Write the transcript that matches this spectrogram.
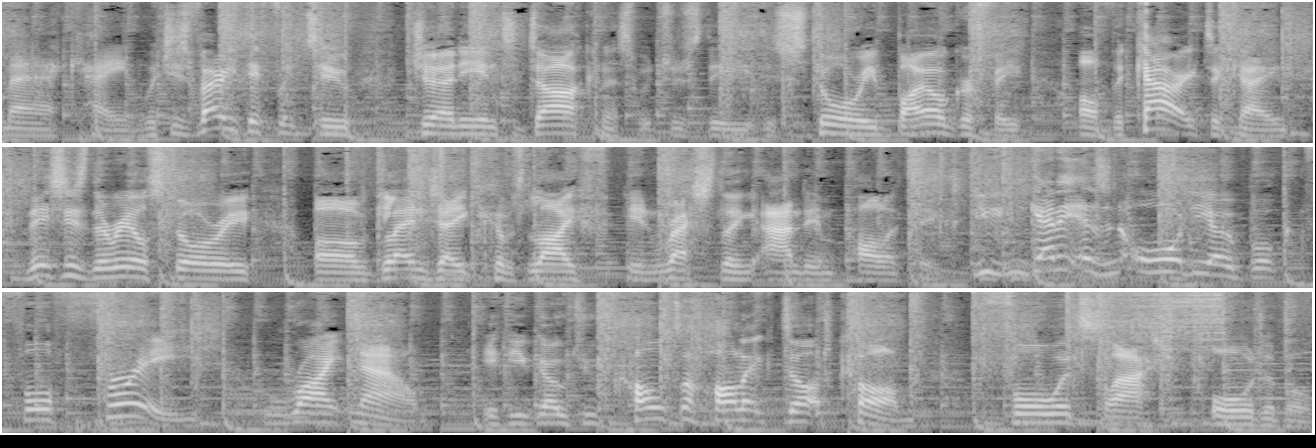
Mayor Kane, which is very different to Journey into Darkness, which was the, the story biography of the character Kane. This is the real story of Glenn Jacobs' life in wrestling and in politics. You can get it as an audiobook for free right now if you go to cultaholic.com forward slash audible.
